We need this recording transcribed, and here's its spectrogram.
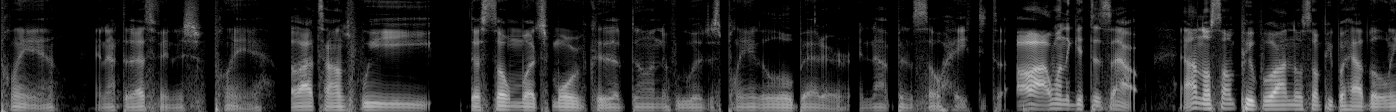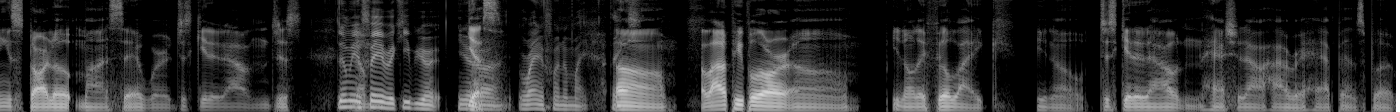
plan, and after that's finished, plan. A lot of times we there's so much more we could have done if we would have just planned a little better and not been so hasty to oh I want to get this out. And I know some people I know some people have the lean startup mindset where just get it out and just Do me a favor, keep your your Yes. uh, right in front of the mic. Um, a lot of people are, um, you know, they feel like, you know, just get it out and hash it out however it happens. But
